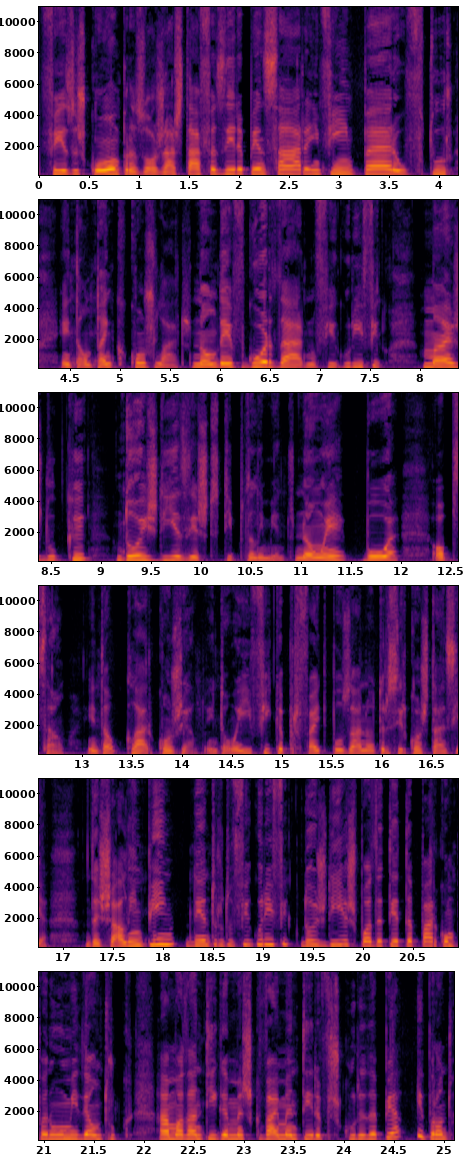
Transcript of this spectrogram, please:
fez as compras ou já está a fazer a pensar, enfim, para o futuro, então tem que congelar. Não deve guardar no frigorífico mais do que dois dias este tipo de alimento. Não é boa opção. Então, claro, congelo. Então aí fica perfeito para usar noutra circunstância. Deixar limpinho dentro do frigorífico, dois dias, pode até tapar com pano úmido, é um truque à moda antiga, mas que vai manter a frescura da pele e pronto,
